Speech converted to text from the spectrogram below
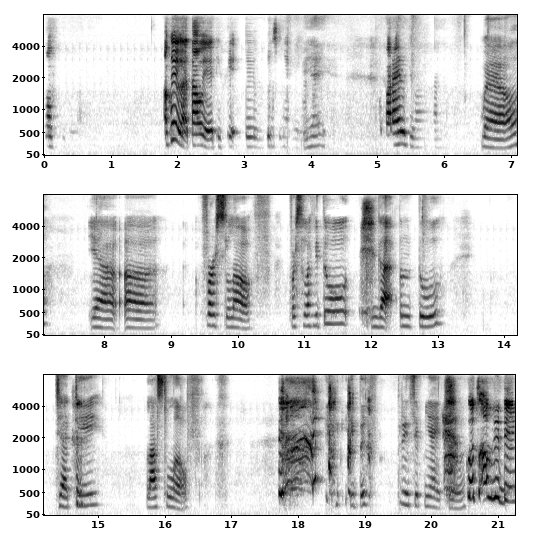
love gitu. Aku ya nggak tahu ya defi- definisinya gimana. Iya. Farel gimana? Well ya eh, first love. First love itu nggak tentu jadi last love itu prinsipnya itu. Quotes of the day.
